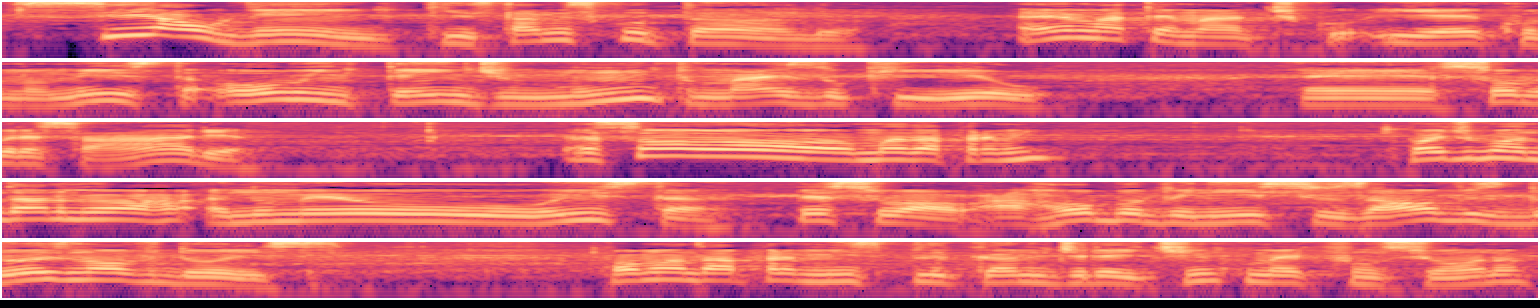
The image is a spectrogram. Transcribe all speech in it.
Se alguém que está me escutando é matemático e é economista, ou entende muito mais do que eu é, sobre essa área, é só mandar para mim pode mandar no meu, no meu Insta pessoal, arroba Vinícius Alves 292. Pode mandar para mim explicando direitinho como é que funciona,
